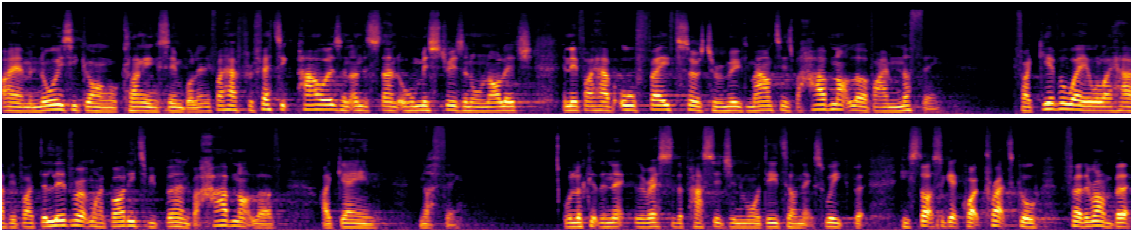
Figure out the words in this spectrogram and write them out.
I am a noisy gong or clanging cymbal. And if I have prophetic powers and understand all mysteries and all knowledge, and if I have all faith so as to remove mountains, but have not love, I am nothing. If I give away all I have, if I deliver up my body to be burned, but have not love, I gain nothing. We'll look at the, ne- the rest of the passage in more detail next week, but he starts to get quite practical further on. But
